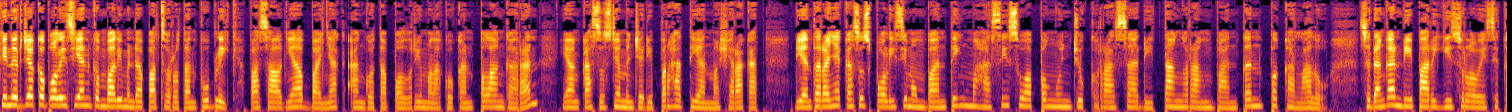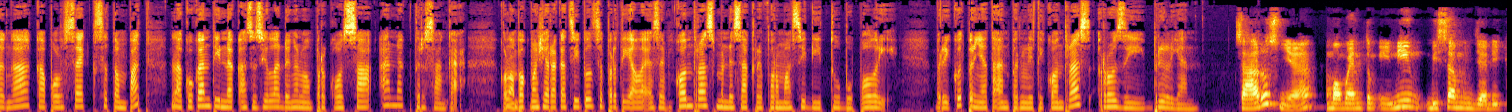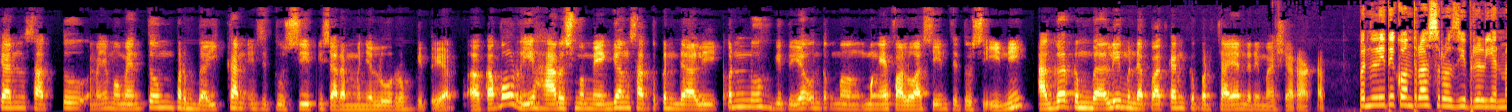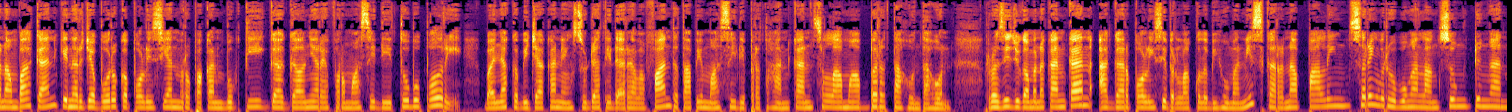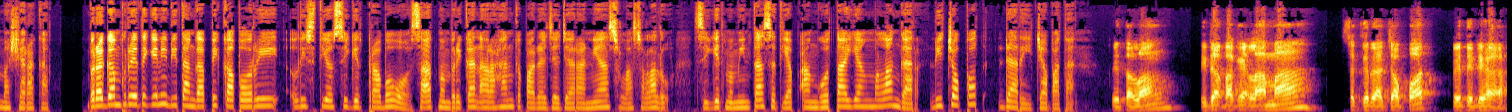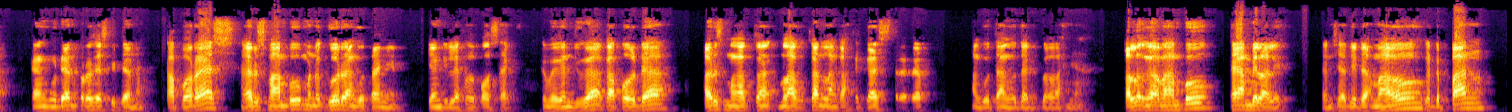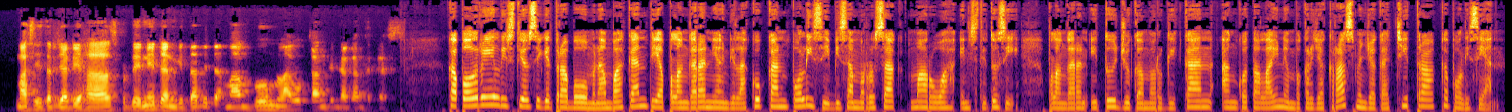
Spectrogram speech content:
Kinerja kepolisian kembali mendapat sorotan publik. Pasalnya banyak anggota Polri melakukan pelanggaran yang kasusnya menjadi perhatian masyarakat. Di antaranya kasus polisi membanting mahasiswa pengunjuk rasa di Tangerang, Banten pekan lalu. Sedangkan di Parigi, Sulawesi Tengah, Kapolsek setempat melakukan tindak asusila dengan memperkosa anak tersangka. Kelompok masyarakat sipil seperti LSM Kontras mendesak reformasi di tubuh Polri. Berikut pernyataan peneliti Kontras, Rozi Brilian. Seharusnya momentum ini bisa menjadikan satu namanya momentum perbaikan institusi secara menyeluruh gitu ya. Eh, Kapolri harus memegang satu kendali penuh gitu ya untuk mengevaluasi institusi ini agar kembali mendapatkan kepercayaan dari masyarakat. Peneliti Kontras Rozi Brilian menambahkan kinerja buruk kepolisian merupakan bukti gagalnya reformasi di tubuh Polri. Banyak kebijakan yang sudah tidak relevan tetapi masih dipertahankan selama bertahun-tahun. Rozi juga menekankan agar polisi berlaku lebih humanis karena paling sering berhubungan langsung dengan masyarakat. Beragam kritik ini ditanggapi Kapolri Listio Sigit Prabowo saat memberikan arahan kepada jajarannya selasa lalu. Sigit meminta setiap anggota yang melanggar dicopot dari jabatan. Tolong tidak pakai lama, segera copot PTDH dan kemudian proses pidana. Kapolres harus mampu menegur anggotanya yang di level polsek. Demikian juga Kapolda harus melakukan, langkah tegas terhadap anggota-anggota di bawahnya. Kalau nggak mampu, saya ambil alih. Dan saya tidak mau ke depan masih terjadi hal, hal seperti ini dan kita tidak mampu melakukan tindakan tegas. Kapolri Listio Sigit Prabowo menambahkan tiap pelanggaran yang dilakukan polisi bisa merusak marwah institusi. Pelanggaran itu juga merugikan anggota lain yang bekerja keras menjaga citra kepolisian.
